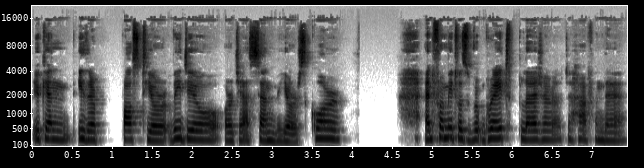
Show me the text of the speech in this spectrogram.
You can either post your video or just send me your score. And for me, it was a great pleasure to have in the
